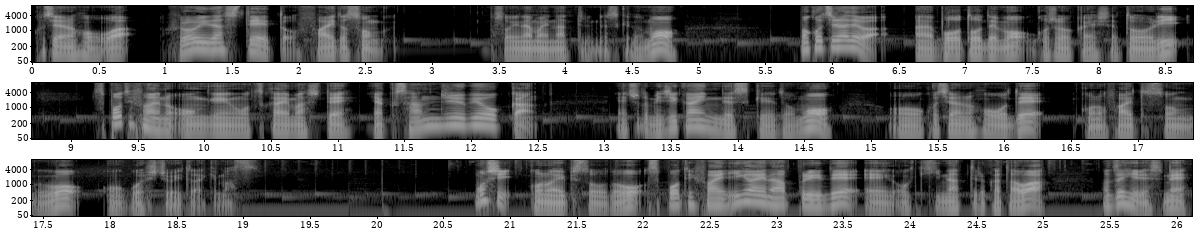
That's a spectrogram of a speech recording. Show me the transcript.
こちらの方はフロリダステートファイトソング。そういう名前になってるんですけども、まあ、こちらでは冒頭でもご紹介した通り、Spotify の音源を使いまして、約30秒間、ちょっと短いんですけれども、こちらの方でこのファイトソングをご視聴いただけます。もしこのエピソードを Spotify 以外のアプリでお聞きになっている方は、ぜひですね、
